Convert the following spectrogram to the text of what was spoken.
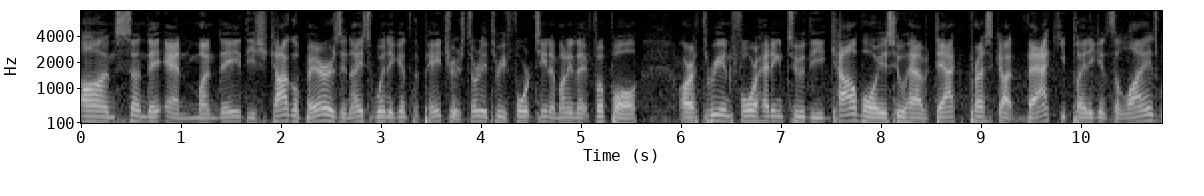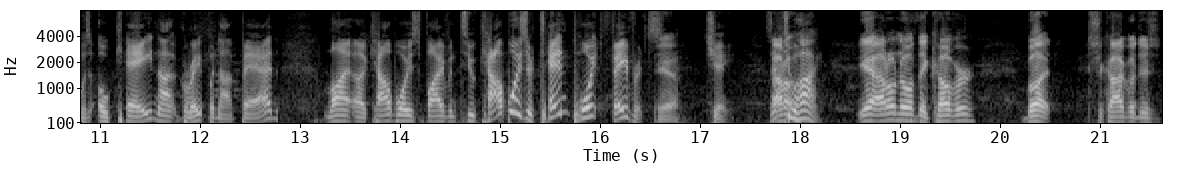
on Sunday and Monday. The Chicago Bears, a nice win against the Patriots, 33-14 on Monday Night Football, are three and four heading to the Cowboys, who have Dak Prescott back. He played against the Lions, was okay, not great, but not bad. Uh, Cowboys five and two. Cowboys are ten point favorites. Yeah. Jay, is that too high? Yeah, I don't know if they cover, but Chicago just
